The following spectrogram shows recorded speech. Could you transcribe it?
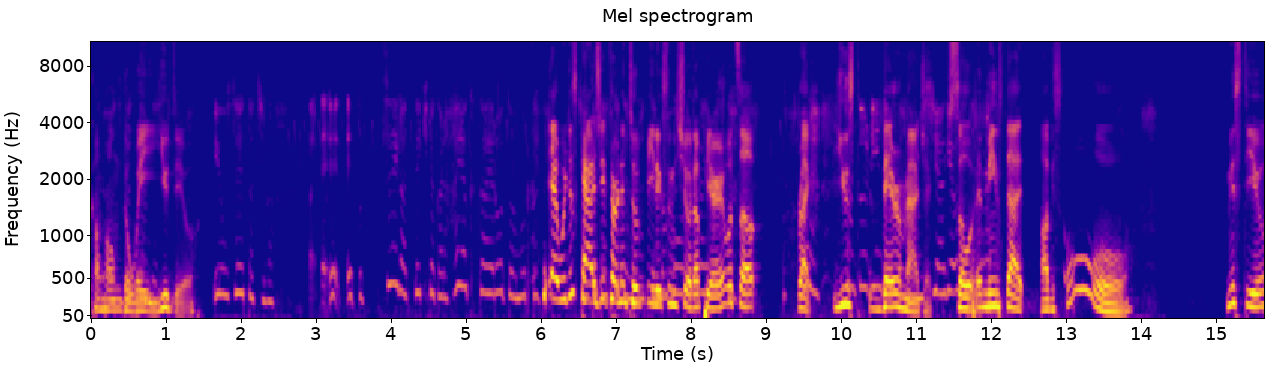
Come home the way you do. we just casually turned into a Phoenix and showed up here. What's up? Right, used their magic. So it means that obviously. Oh, missed you.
